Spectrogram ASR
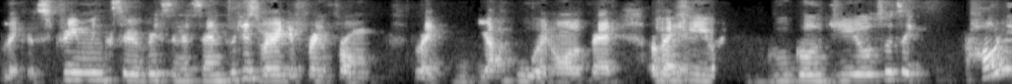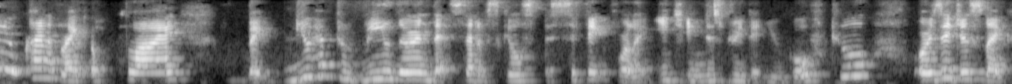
like a streaming service in a sense which is very different from like Yahoo and all of that. Eventually, right. Google Geo. So it's like, how do you kind of like apply? Like, do you have to relearn that set of skills specific for like each industry that you go to, or is it just like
